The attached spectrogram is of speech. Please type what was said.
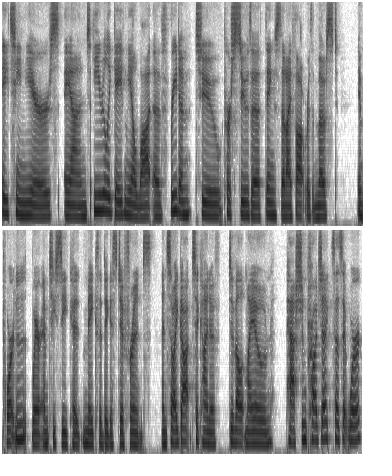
18 years. And he really gave me a lot of freedom to pursue the things that I thought were the most important, where MTC could make the biggest difference. And so I got to kind of develop my own passion projects, as it were,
